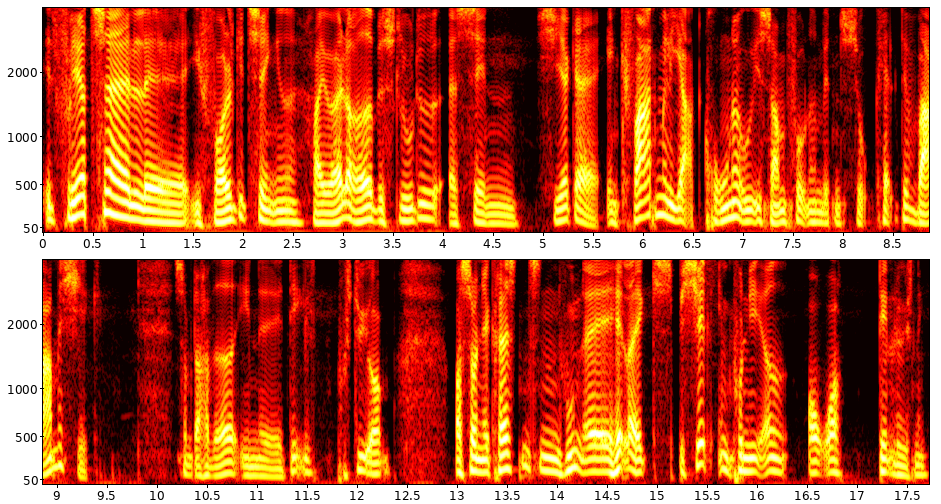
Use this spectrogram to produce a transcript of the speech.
Et flertal øh, i Folketinget har jo allerede besluttet at sende cirka en kvart milliard kroner ud i samfundet med den såkaldte varmesjek, som der har været en øh, del på styr om. Og Sonja Christensen, hun er heller ikke specielt imponeret over den løsning.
